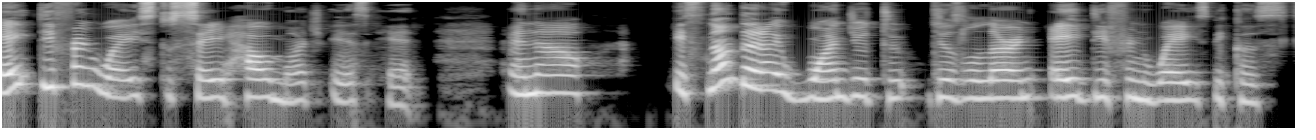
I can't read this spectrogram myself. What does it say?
eight different ways to say how much is it. And now it's not that I want you to just learn eight different ways because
